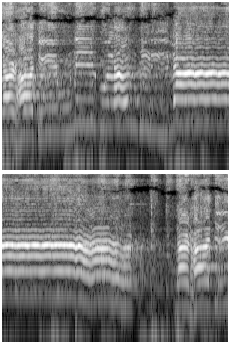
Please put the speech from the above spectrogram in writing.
लढा देऊनी गुलामगिरीला लढा देऊ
